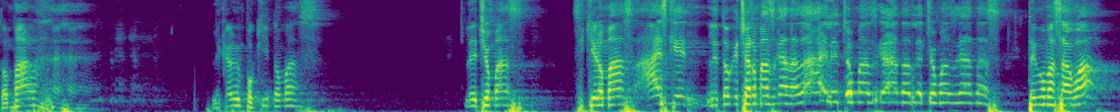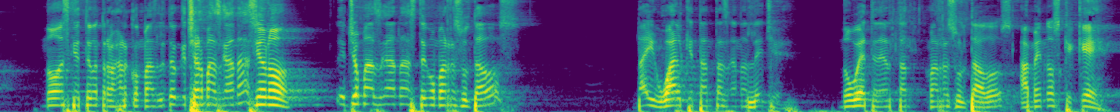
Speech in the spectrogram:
Tomar. Le cabe un poquito más le echo más. Si quiero más, ah, es que le tengo que echar más ganas. Ay, le echo más ganas, le echo más ganas. ¿Tengo más agua? No, es que tengo que trabajar con más. ¿Le tengo que echar más ganas, sí o no? ¿Le echo más ganas? ¿Tengo más resultados? Da igual que tantas ganas le eche. No voy a tener más resultados a menos que qué.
